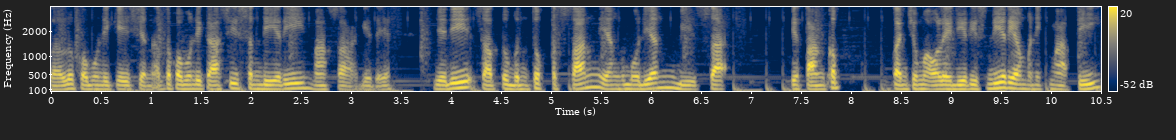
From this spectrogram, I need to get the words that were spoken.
Lalu communication atau komunikasi sendiri masa gitu ya. Jadi satu bentuk pesan yang kemudian bisa ditangkap bukan cuma oleh diri sendiri yang menikmati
